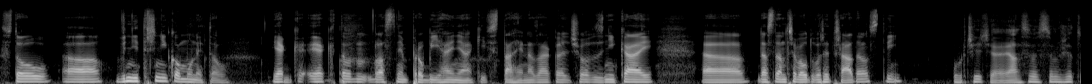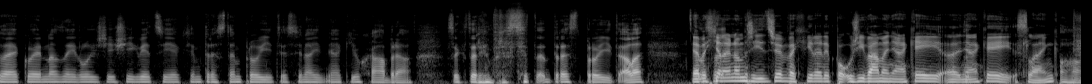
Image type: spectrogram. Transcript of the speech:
s tou uh, vnitřní komunitou? Jak, jak to vlastně probíhají nějaký vztahy, na základě čeho vznikají? Uh, dá se tam třeba utvořit přátelství? Určitě. Já si myslím, že to je jako jedna z nejdůležitějších věcí, jak tím trestem projít, jestli najít nějakého chábra, se kterým prostě ten trest projít. Ale já bych chtěl jenom říct, že ve chvíli, kdy používáme nějaký uh, nějaký slang, Aha.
